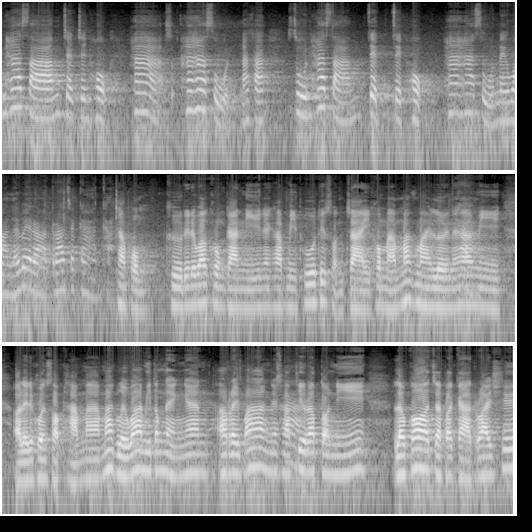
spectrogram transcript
053 776 5550 นะคะ 053 776 550 ในวันและเวลาราชการค่ะ ครับผม คือเรียกได้ว่าโครงการนี้นะครับ มีผู้ที่สนใจเข้ามามากมายเลยนะฮะ ค่ะมีเอ่อหลายๆคนสอบถามมามากเลยว่ามีตำแหน่งงานอะไรบ้างนะครับ ค่ะ ที่รับตอนนี้ แล้วก็จะประกาศรายชื่อ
